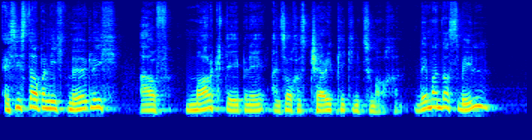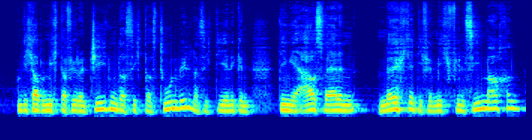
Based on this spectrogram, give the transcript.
Es ist aber nicht möglich, auf Marktebene ein solches Cherry-Picking zu machen. Wenn man das will, und ich habe mich dafür entschieden, dass ich das tun will, dass ich diejenigen Dinge auswählen möchte, die für mich viel Sinn machen,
